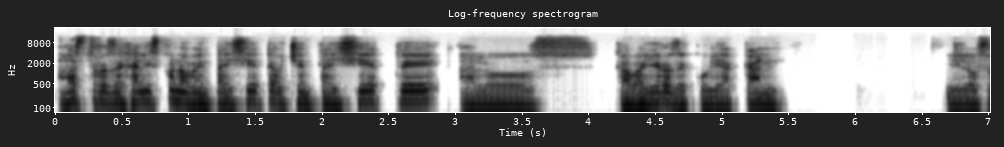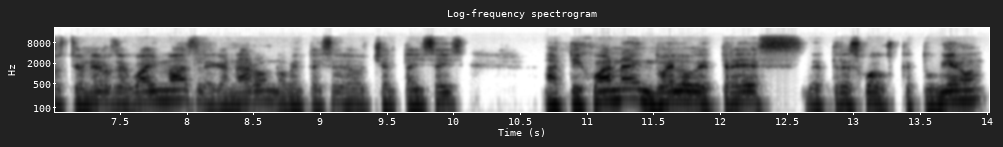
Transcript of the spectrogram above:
Astros de Jalisco 97 a 87 a los Caballeros de Culiacán. Y los Ostioneros de Guaymas le ganaron 96 a 86 a Tijuana en duelo de tres, de tres juegos que tuvieron.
